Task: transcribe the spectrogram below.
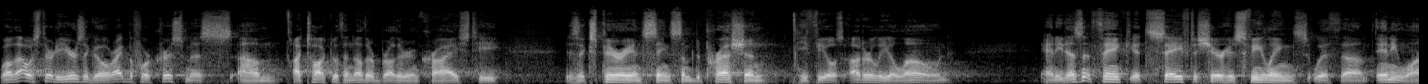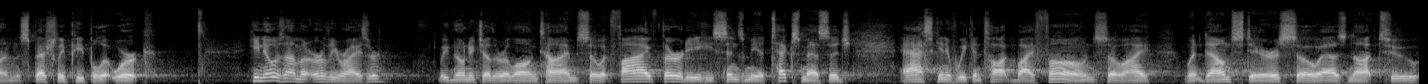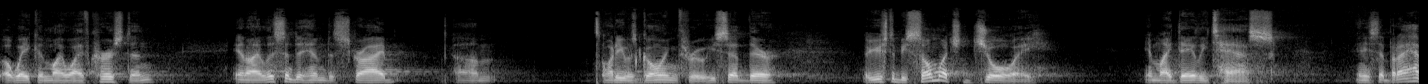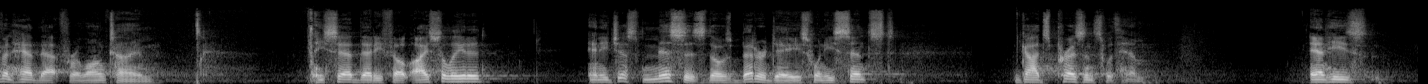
Well, that was 30 years ago, right before Christmas. Um, I talked with another brother in Christ. He is experiencing some depression. He feels utterly alone. And he doesn't think it's safe to share his feelings with uh, anyone, especially people at work. He knows I'm an early riser. We've known each other a long time. So at 5:30, he sends me a text message asking if we can talk by phone. So I went downstairs so as not to awaken my wife Kirsten, and I listened to him describe um, what he was going through. He said there, there used to be so much joy in my daily tasks, and he said, but I haven't had that for a long time. He said that he felt isolated, and he just misses those better days when he sensed God's presence with him. And he's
